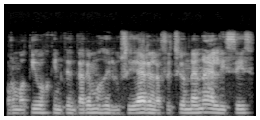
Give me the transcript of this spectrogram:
por motivos que intentaremos dilucidar en la sección de análisis,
